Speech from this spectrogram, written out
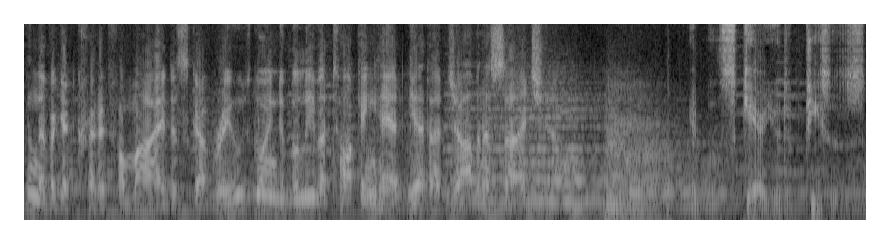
You'll never get credit for my discovery. Who's going to believe a talking head get a job in a sideshow? It will scare you to pieces.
